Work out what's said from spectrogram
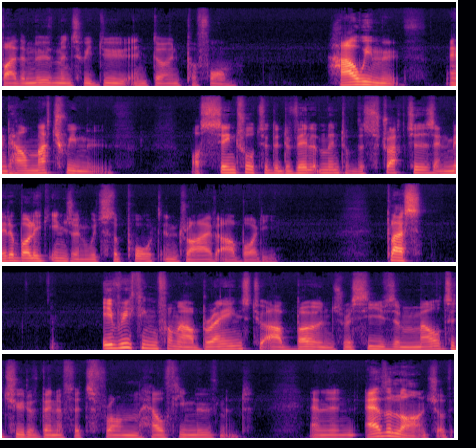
by the movements we do and don't perform. How we move and how much we move are central to the development of the structures and metabolic engine which support and drive our body. Plus, everything from our brains to our bones receives a multitude of benefits from healthy movement and an avalanche of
